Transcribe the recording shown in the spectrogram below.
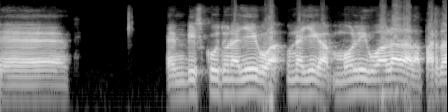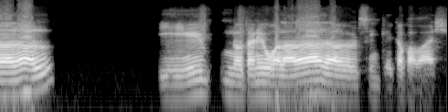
Eh, hem viscut una lliga, una lliga molt igualada a la part de dalt i no tan igualada del cinquè cap a baix.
